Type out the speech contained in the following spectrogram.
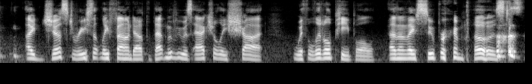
I just recently found out that that movie was actually shot with little people, and then they superimposed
